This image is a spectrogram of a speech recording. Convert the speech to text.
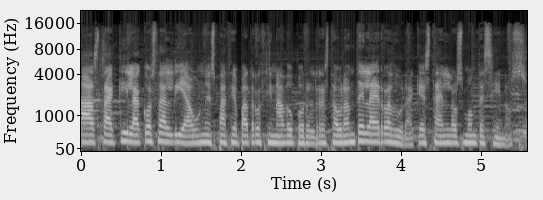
Hasta aquí la Costa del Día, un espacio patrocinado por el restaurante La Herradura, que está en Los Montesinos.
